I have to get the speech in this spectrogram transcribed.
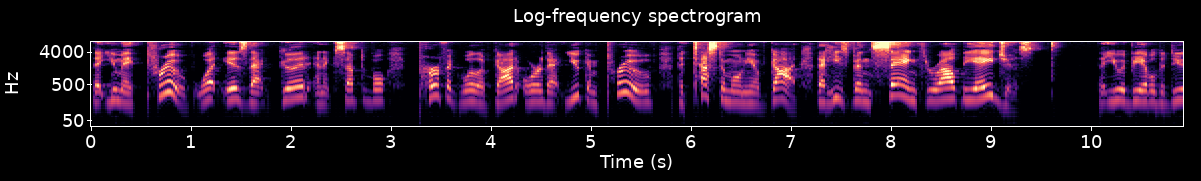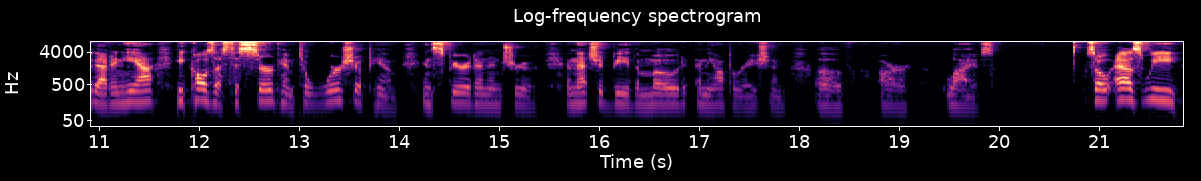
that you may prove what is that good and acceptable, perfect will of God, or that you can prove the testimony of God that He's been saying throughout the ages. That you would be able to do that. And he, uh, he calls us to serve Him, to worship Him in spirit and in truth. And that should be the mode and the operation of our lives. So as we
